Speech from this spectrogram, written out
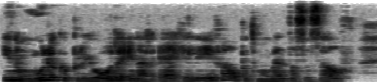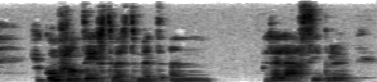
in een moeilijke periode in haar eigen leven op het moment dat ze zelf geconfronteerd werd met een relatiebreuk.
